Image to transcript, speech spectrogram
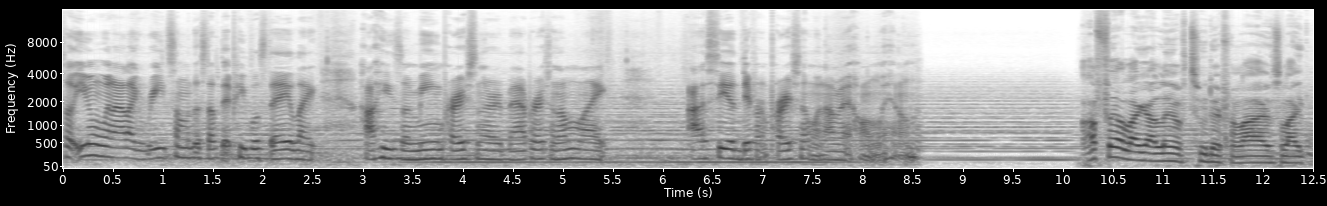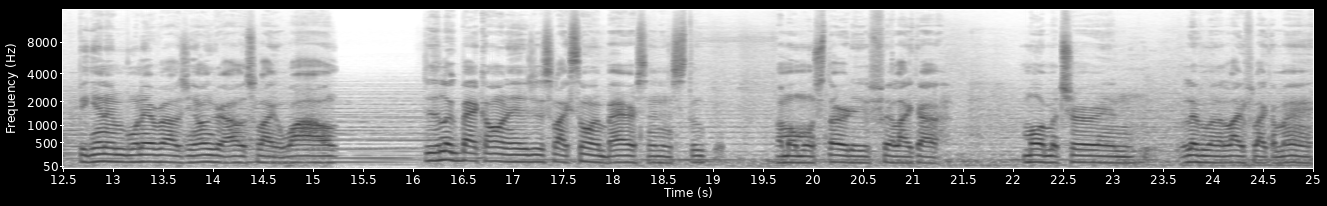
So even when I like read some of the stuff that people say, like how he's a mean person or a bad person, I'm like, I see a different person when I'm at home with him. I felt like I lived two different lives. Like beginning whenever I was younger, I was like, wow. Just look back on it, it's just like so embarrassing and stupid. I'm almost 30, I feel like I'm more mature and living my life like a man,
